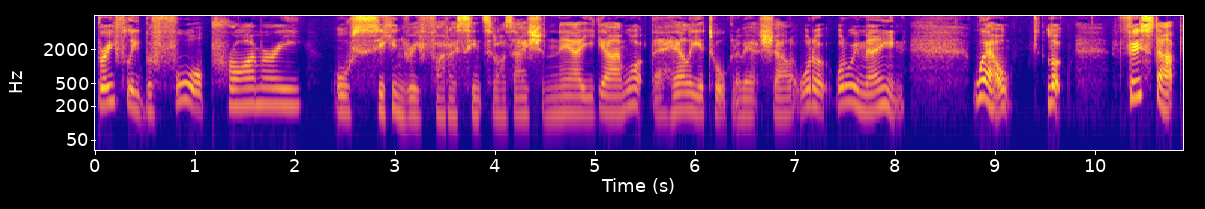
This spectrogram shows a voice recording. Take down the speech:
briefly before primary or secondary photosensitization. Now you're going, what the hell are you talking about, Charlotte? What do, what do we mean? Well, look, first up,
